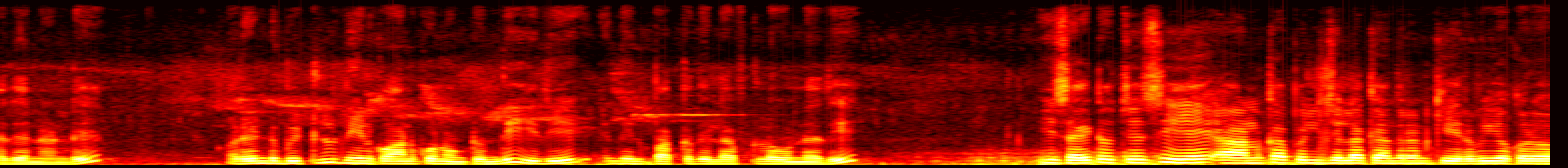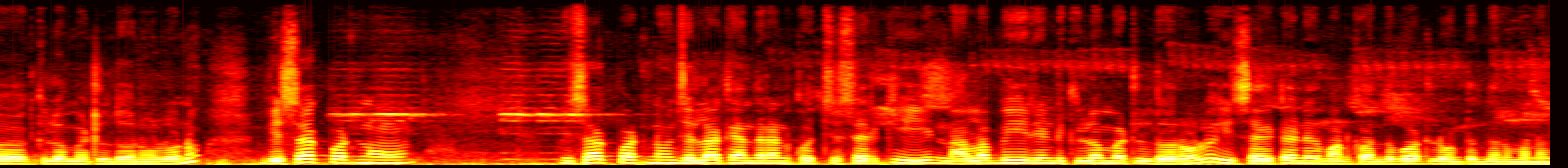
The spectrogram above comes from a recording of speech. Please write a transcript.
అదేనండి. రెండు బిట్లు దీనికి ఆనుకొని ఉంటుంది. ఇది దీని పక్కది లెఫ్ట్లో ఉన్నది. ఈ సైట్ వచ్చేసి అనకాపల్లి జిల్లా కేంద్రానికి ఇరవై ఒక కిలోమీటర్ల దూరంలోను విశాఖపట్నం విశాఖపట్నం జిల్లా కేంద్రానికి వచ్చేసరికి నలభై రెండు కిలోమీటర్ల దూరంలో ఈ సైట్ అనేది మనకు అందుబాటులో ఉంటుందని మనం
